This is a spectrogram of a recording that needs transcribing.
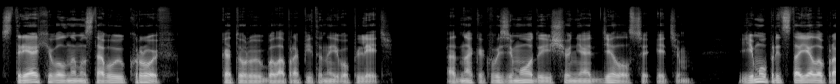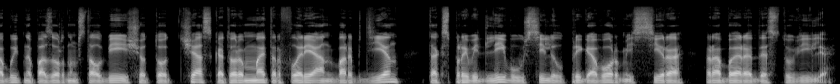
стряхивал на мостовую кровь, которую была пропитана его плеть. Однако Квазимода еще не отделался этим. Ему предстояло пробыть на позорном столбе еще тот час, которым мэтр Флориан Барбдьен — так справедливо усилил приговор мессира Робера де Стувиля.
